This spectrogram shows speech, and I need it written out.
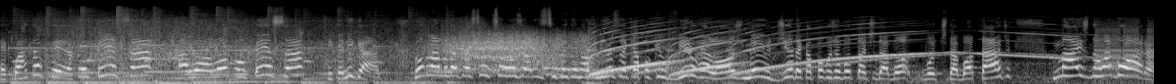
É quarta-feira. Compensa! Alô, alô, compensa! Fica ligado. Vamos lá, mudar de assunto, são 11 horas e 59 minutos. Daqui a pouquinho vira o relógio, meio-dia. Daqui a pouco eu já vou te, dar boa, vou te dar boa tarde, mas não agora.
